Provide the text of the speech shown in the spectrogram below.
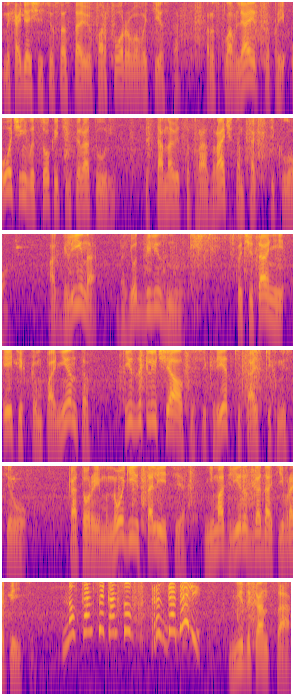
находящийся в составе фарфорового теста, расплавляется при очень высокой температуре и становится прозрачным, как стекло, а глина дает белизну. В сочетании этих компонентов и заключался секрет китайских мастеров, которые многие столетия не могли разгадать европейцы. Но в конце концов разгадали? Не до конца.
